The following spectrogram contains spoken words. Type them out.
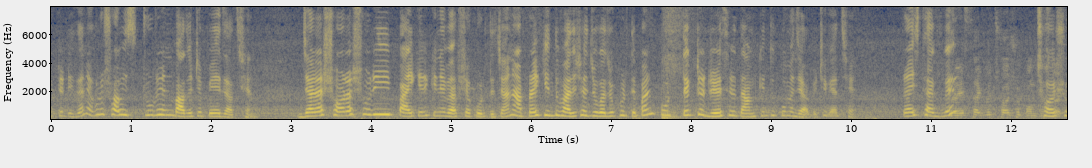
একটা ডিজাইন এগুলো সব স্টুডেন্ট বাজেটে পেয়ে যাচ্ছেন। যারা সরাসরি পাইকারি কিনে ব্যবসা করতে চান আপনারাই কিন্তু বাজের সাথে যোগাযোগ করতে পারেন প্রত্যেকটা ড্রেসের দাম কিন্তু কমে যাবে ঠিক আছে? প্রাইস থাকবে প্রাইস থাকবে 650 ছয়শো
